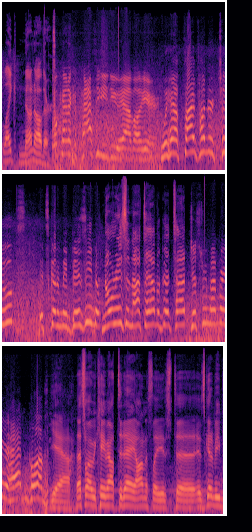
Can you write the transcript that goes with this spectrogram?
like none other. What kind of capacity do you have out here? We have 500 tubes. It's going to be busy, but no reason not to have a good time. Just remember your hat and gloves. Yeah, that's why we came out today, honestly, is to, it's going to be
